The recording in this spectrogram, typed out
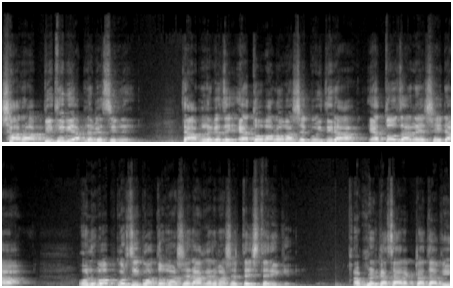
সারা পৃথিবী আপনাকে চিনে। তা আপনাকে যে এত ভালোবাসে কুইতিরা, এত জানে, সেটা অনুভব করছি গত মাসের আগের মাসের তেইশ তারিখে। আপনার কাছে আরেকটা দাবি।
